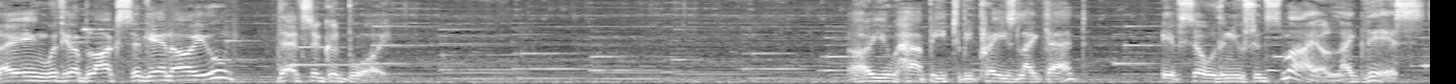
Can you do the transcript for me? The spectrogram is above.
Playing with your blocks again, are you? That's a good boy. Are you happy to be praised like that? If so, then you should smile like this.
